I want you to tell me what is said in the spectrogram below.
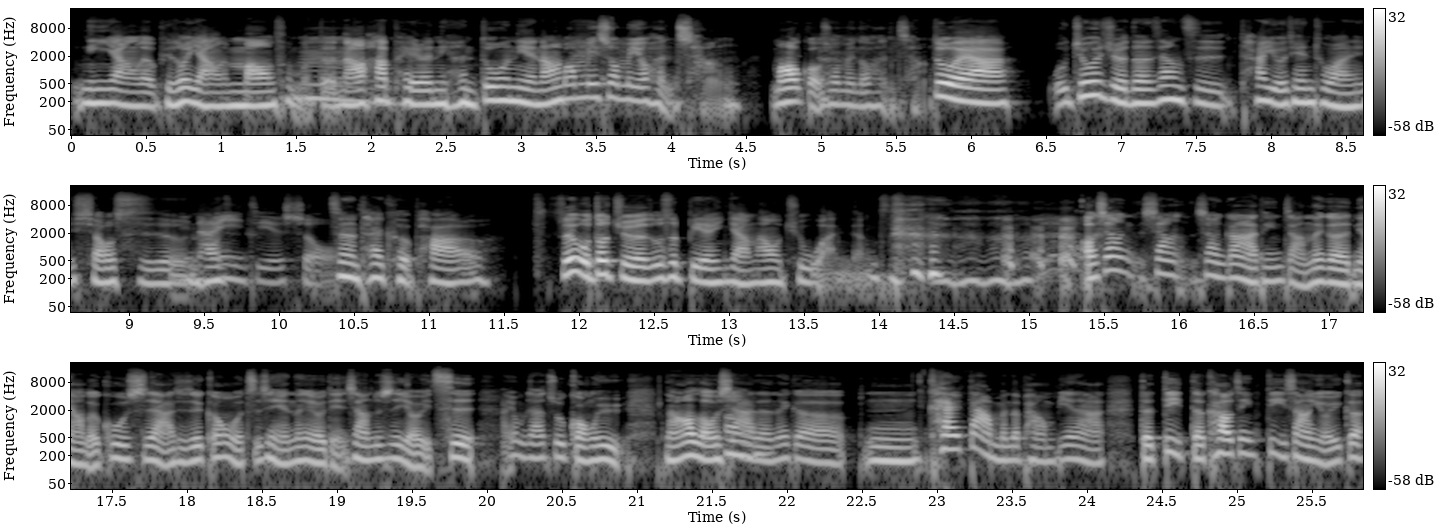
你养了，比如说养了猫什么的，嗯然后它陪了你很多年，然后猫咪寿命又很长，猫狗寿命都很长，对啊，我就会觉得这样子，它有一天突然消失了你，难以接受，真的太可怕了。所以我都觉得都是别人养，然后我去玩这样子。哦，像像像刚才听讲那个鸟的故事啊，其实跟我之前那个有点像，就是有一次，因为我们家住公寓，然后楼下的那个嗯开大门的旁边啊的地的靠近地上有一个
